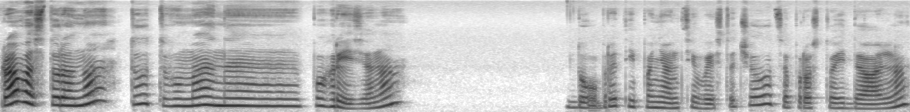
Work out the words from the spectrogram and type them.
Права сторона тут у мене погризяна. Добре, тій панянці вистачило, це просто ідеально.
